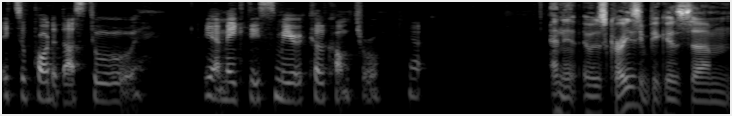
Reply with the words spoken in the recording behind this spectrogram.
it supported us to, yeah, make this miracle come true and it, it was crazy because um,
